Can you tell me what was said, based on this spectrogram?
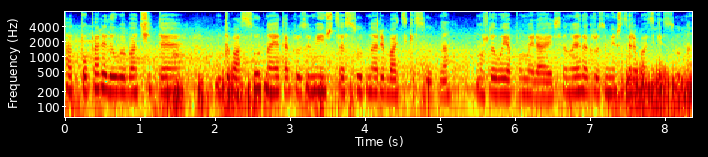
А попереду ви бачите два судна. Я так розумію, що це судна рибацькі судна. Можливо, я помиляюся, але я так розумію, що це рибацькі судна.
